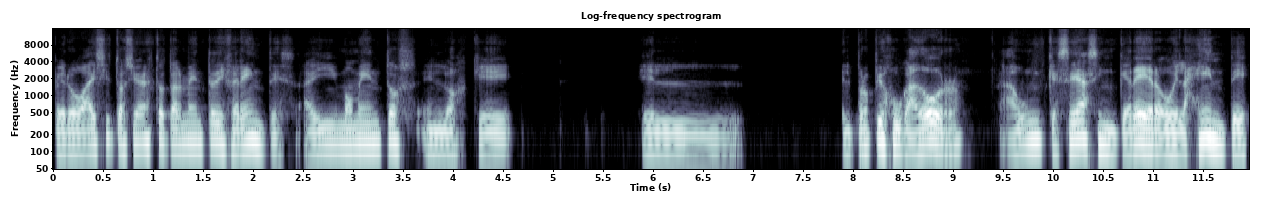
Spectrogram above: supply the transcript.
pero hay situaciones totalmente diferentes. Hay momentos en los que el, el propio jugador, aunque sea sin querer, o el agente,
